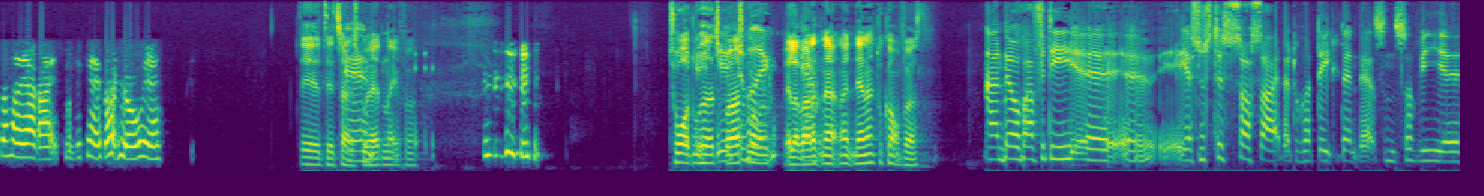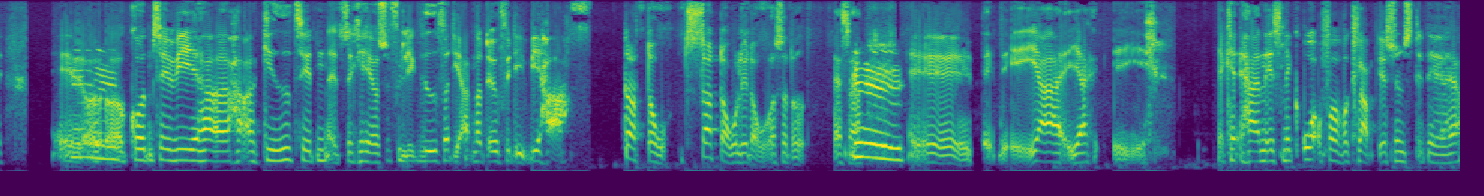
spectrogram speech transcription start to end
så havde jeg rejst mig. Det kan jeg godt love jer. Det, det tager jeg sgu Øh. hatten af for. Tror du havde et spørgsmål? jeg. Eller var Ja. det... Nej, nej, Nana, du kom først. Nej, det var bare fordi, øh, øh, jeg synes, det er så sejt, at du har delt den der, sådan, så vi... Øh, øh, og, og grunden til, at vi har, har givet til den, altså, det kan jeg jo selvfølgelig ikke vide for de andre, det er jo fordi, vi har så, dår, så dårligt over sådan noget. Altså, Mm. øh, jeg, jeg, øh, jeg kan, har næsten ikke ord for, hvor klamt jeg synes, det der er.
